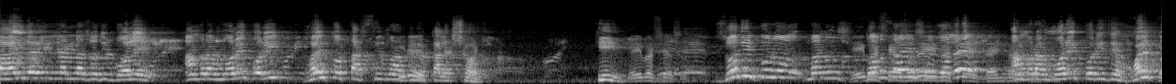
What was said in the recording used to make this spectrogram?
লা ইলাহা ইল্লাল্লাহ যদি বলে আমরা মনে করি হয়তো তাফসীর মাহফিলের কালেকশন। কি? এই পাশে আছে যদি কোন মানুষ এসে বলে আমরা মনে করি যে হয়তো।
